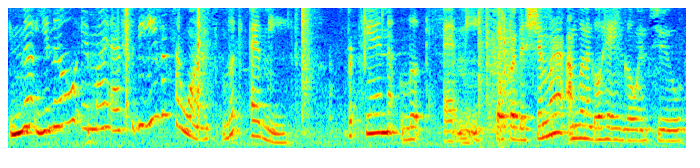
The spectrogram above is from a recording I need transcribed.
No, you know, it might actually for once. Look at me. Freaking look at me. So for the shimmer, I'm going to go ahead and go into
